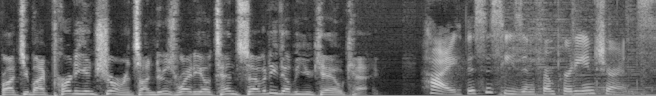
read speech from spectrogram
Brought to you by Purdy Insurance on News Radio 1070 WKOK. Hi, this is Season from Purdy Insurance.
